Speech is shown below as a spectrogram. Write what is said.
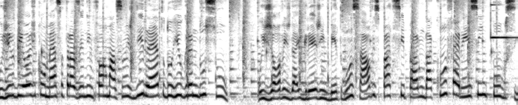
O giro de hoje começa trazendo informações direto do Rio Grande do Sul. Os jovens da igreja em Bento Gonçalves participaram da Conferência Impulse,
